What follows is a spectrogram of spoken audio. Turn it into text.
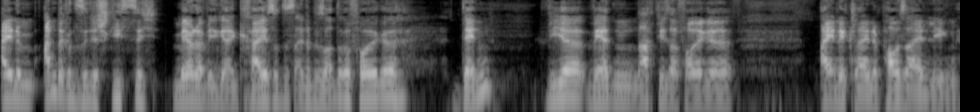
einem anderen Sinne schließt sich mehr oder weniger ein Kreis und ist eine besondere Folge, denn wir werden nach dieser Folge eine kleine Pause einlegen.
